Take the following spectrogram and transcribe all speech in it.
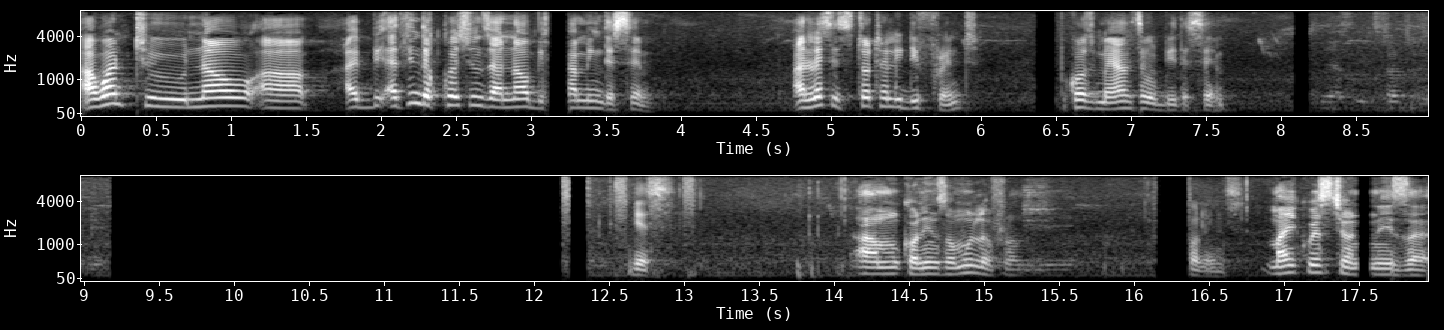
I want to now, uh, I, be, I think the questions are now becoming the same. Unless it's totally different, because my answer will be the same. Yes, I'm Collins Omulo from. Collins. My question is, uh,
